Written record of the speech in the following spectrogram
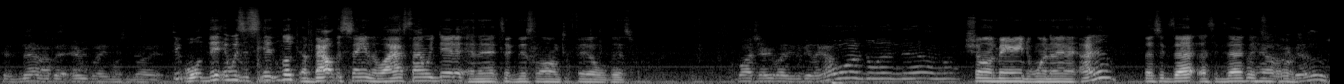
Because now I bet everybody wants to buy it. Dude, well, it was it looked about the same the last time we did it, and then it took this long to fill this one. Watch everybody's gonna be like, I want one now. Shawn Marion to 199. I know. That's exact. That's exactly That's how how it it goes.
